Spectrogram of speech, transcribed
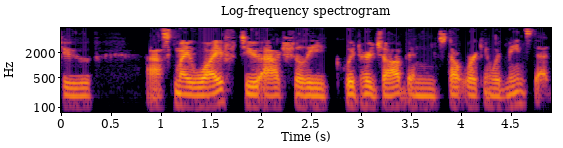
to ask my wife to actually quit her job and start working with me instead.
